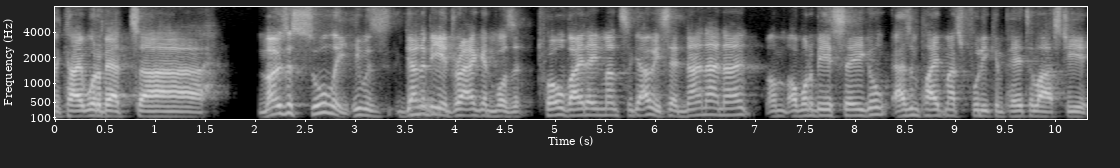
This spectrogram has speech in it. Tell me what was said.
Okay, what about uh, Moses Suli? He was going to be a dragon, was it 12, 18 months ago? He said, no, no, no, I'm, i want to be a seagull. Hasn't played much footy compared to last year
